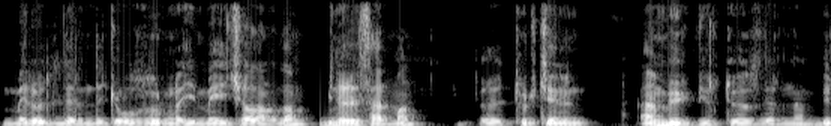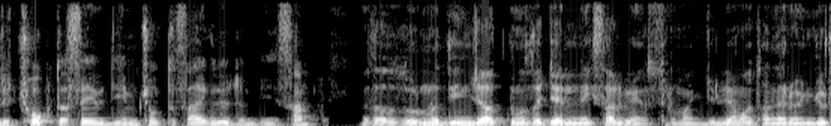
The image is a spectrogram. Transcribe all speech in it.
melodilerindeki o zurnayı meyi çalan adam Binali Selman. Ee, Türkiye'nin en büyük virtüözlerinden biri. Çok da sevdiğim, çok da saygı duyduğum bir insan. Mesela zurna deyince aklımıza geleneksel bir enstrüman geliyor ama Taner Öngür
